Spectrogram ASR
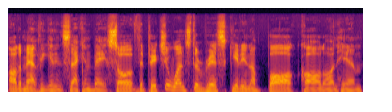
automatically getting second base. So if the pitcher wants to risk getting a ball called on him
